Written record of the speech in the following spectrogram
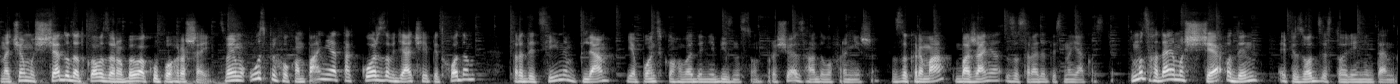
на чому ще додатково заробила купу грошей. Своєму успіху компанія також завдячує підходам традиційним для японського ведення бізнесу, про що я згадував раніше. Зокрема, бажання зосередитись на якості. Тому згадаємо ще один епізод з історії Nintendo.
